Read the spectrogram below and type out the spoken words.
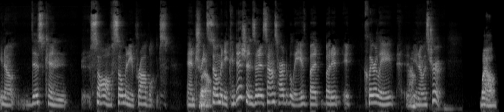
you know, this can solve so many problems and treat well, so many conditions and it sounds hard to believe but but it, it clearly um, you know is true well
